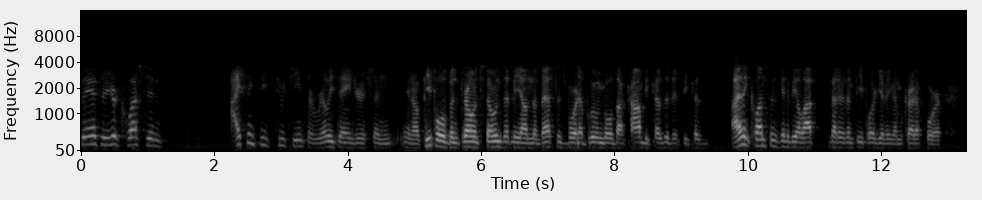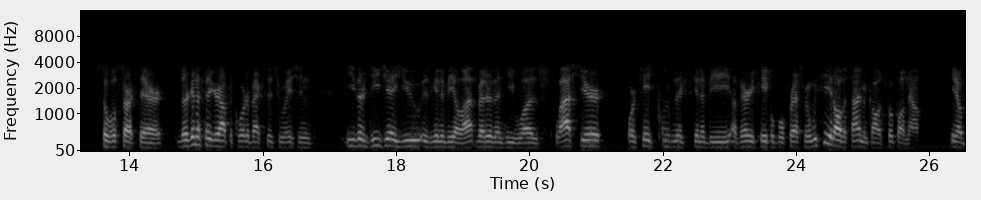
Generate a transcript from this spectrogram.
to answer your question, I think these two teams are really dangerous, and you know people have been throwing stones at me on the message board at blueandgold.com because of it. Because I think Clemson's going to be a lot better than people are giving them credit for. So we'll start there. They're going to figure out the quarterback situation. Either DJU is going to be a lot better than he was last year, or Cade Klubnik's going to be a very capable freshman. We see it all the time in college football now. You know,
